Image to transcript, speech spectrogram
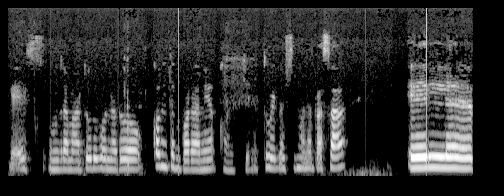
que es un dramaturgo noruego contemporáneo con quien estuve la semana pasada. Eh,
